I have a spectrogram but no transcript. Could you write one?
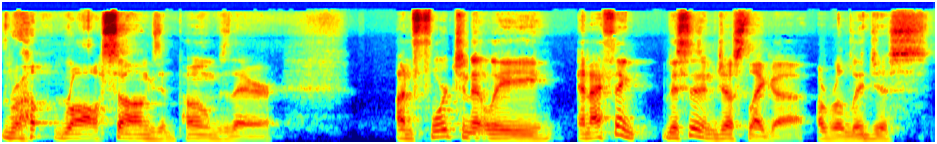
raw, raw songs and poems there. Unfortunately, and I think this isn't just like a, a religious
